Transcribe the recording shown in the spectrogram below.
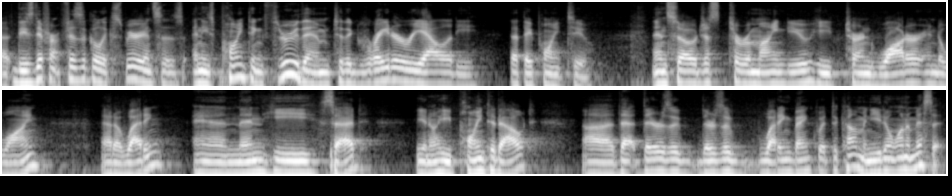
uh, these different physical experiences, and he's pointing through them to the greater reality that they point to. And so, just to remind you, he turned water into wine at a wedding, and then he said, you know, he pointed out uh, that there's a, there's a wedding banquet to come and you don't want to miss it.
